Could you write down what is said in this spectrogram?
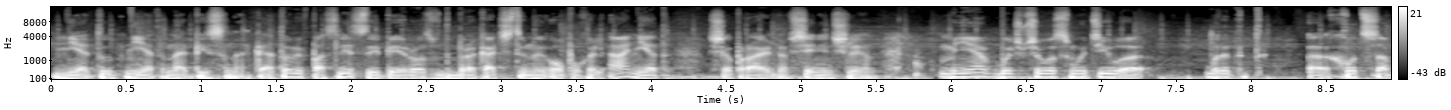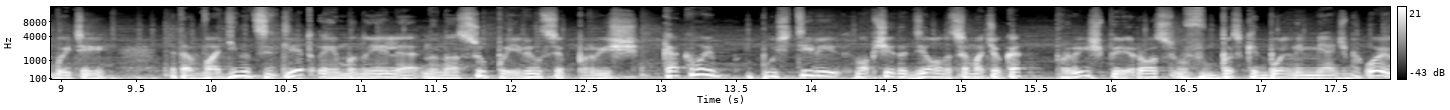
Нет, тут нет написано. Который впоследствии перерос в доброкачественную опухоль. А, нет, все правильно, в сенин член. Меня больше всего смутило вот этот э, ход событий. Это в 11 лет у Эммануэля на носу появился прыщ. Как вы пустили вообще это дело на самотек? Как прыщ перерос в баскетбольный мяч? Ой,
